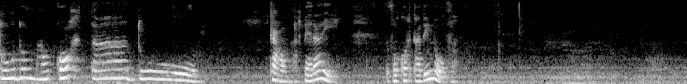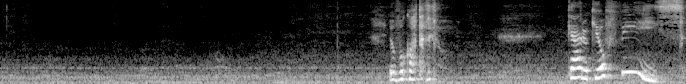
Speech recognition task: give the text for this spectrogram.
tudo mal cortado. Calma, peraí. Eu vou cortar de novo. Eu vou cortar de novo. Cara, o que eu fiz?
